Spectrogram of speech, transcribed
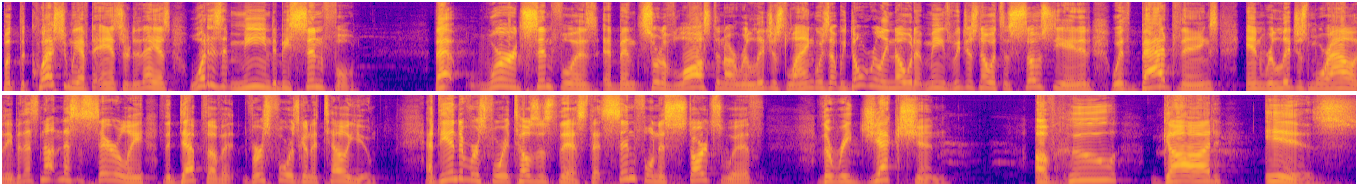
But the question we have to answer today is what does it mean to be sinful? That word sinful has been sort of lost in our religious language that we don't really know what it means. We just know it's associated with bad things in religious morality, but that's not necessarily the depth of it. Verse 4 is going to tell you. At the end of verse 4, it tells us this that sinfulness starts with the rejection of who God is.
